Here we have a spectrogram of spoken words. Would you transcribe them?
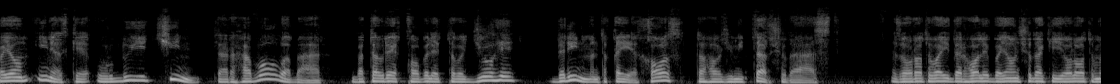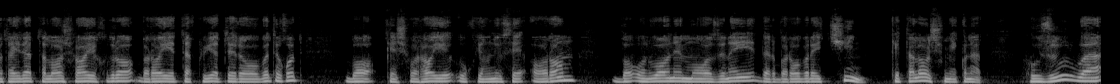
پیام این است که اردوی چین در هوا و بر به طور قابل توجه در این منطقه خاص تهاجمی تر شده است. اظهارات وی در حال بیان شده که ایالات متحده تلاش های خود را برای تقویت روابط خود با کشورهای اقیانوس آرام به عنوان موازنه در برابر چین که تلاش می کند حضور و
